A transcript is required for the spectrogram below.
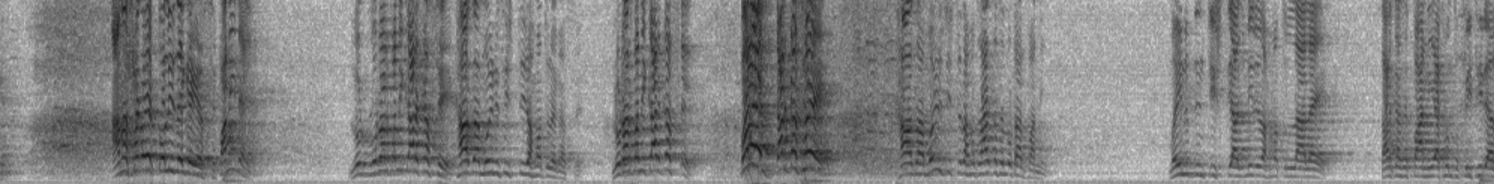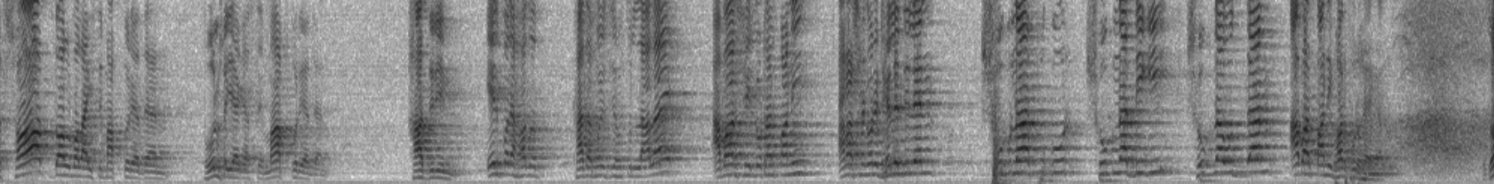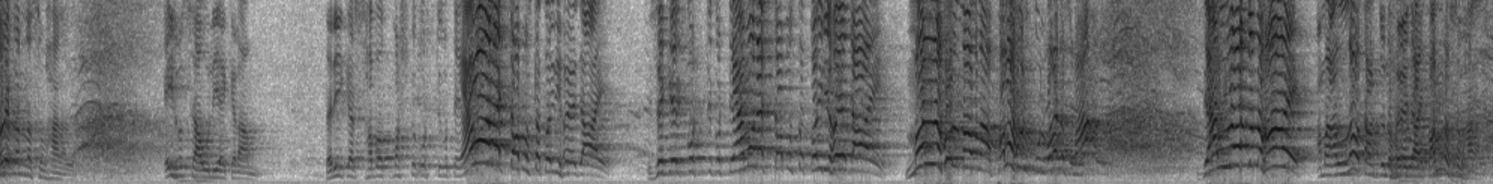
আনা সাগরের তলি জেগে গেছে, পানি নাই। লোটার পানি কার কাছে? খাজা মইনু চিস্তি রহমতুল্লাহ কাছে। লোটার পানি কার কাছে? বলেন, কার কাছে? খাজা মইনু চিস্তি কার কাছে লোটার পানি। মঈনুদ্দিন চিস্তি আজমির রহমতুল্লাহ আলাই তার কাছে পানি, এখন তো পৃথিবীরাজ সব দল বলাইছে মাফ করিয়া দেন। ভুল হইয়া গেছে, মাফ করিয়া দেন। হাজরিন, এরপরে হজরত খাজা মহিষ রহমতুল্লাহ আলাই আবার সেই লোটার পানি আনা সাগরে ঢেলে দিলেন। শুকনা পুকুর, শুকনা দিঘি, শুকনা উদ্যান, আবার পানি ভরপুর হয়ে গেল। জোরে কন্যা সুবহান আল্লাহ এই হচ্ছে আউলিয়া কেরাম। তরিকার সবক মস্ক করতে করতে এমন একটা অবস্থা তৈরি হয়ে যায়। জেকের করতে করতে এমন একটা অবস্থা তৈরি হয়ে যায়। মাল্লাহুল মাওলা, ফালাহুল কুল যে আল্লাহর জন্য হয়, আমার আল্লাহ তার জন্য হয়ে যায়। কন্যা, সুবহানাল্লাহ।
